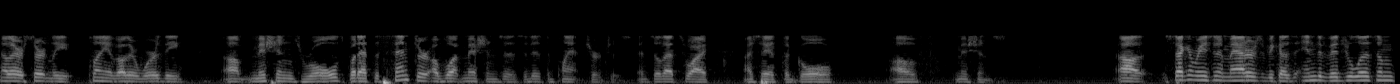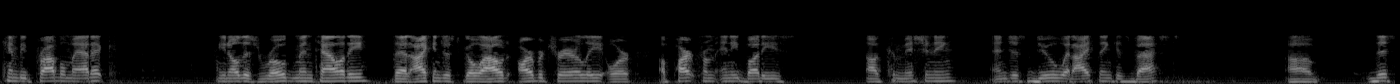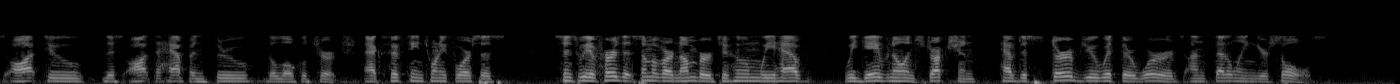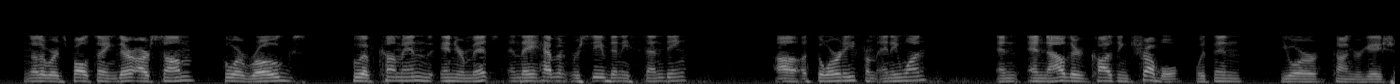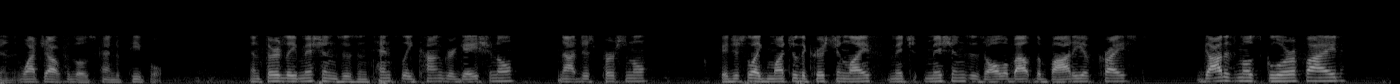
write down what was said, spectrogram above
Now, there are certainly plenty of other worthy uh, missions roles, but at the center of what missions is, it is to plant churches. And so that's why I say it's the goal of missions. Uh, second reason it matters is because individualism can be problematic you know, this rogue mentality that I can just go out arbitrarily or apart from anybody's uh, commissioning and just do what I think is best. Uh, this ought to this ought to happen through the local church. Acts 15:24 says, "Since we have heard that some of our number to whom we have we gave no instruction have disturbed you with their words, unsettling your souls." In other words, Paul's saying there are some who are rogues who have come in in your midst and they haven't received any sending uh, authority from anyone, and and now they're causing trouble within your congregation. Watch out for those kind of people. And thirdly, missions is intensely congregational, not just personal. Okay, just like much of the Christian life, missions is all about the body of Christ. God is most glorified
